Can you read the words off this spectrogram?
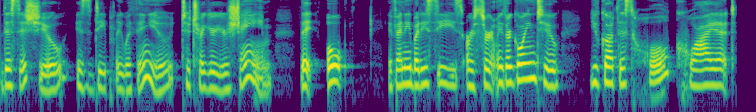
this issue is deeply within you to trigger your shame that, oh, if anybody sees, or certainly they're going to, you've got this whole quiet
